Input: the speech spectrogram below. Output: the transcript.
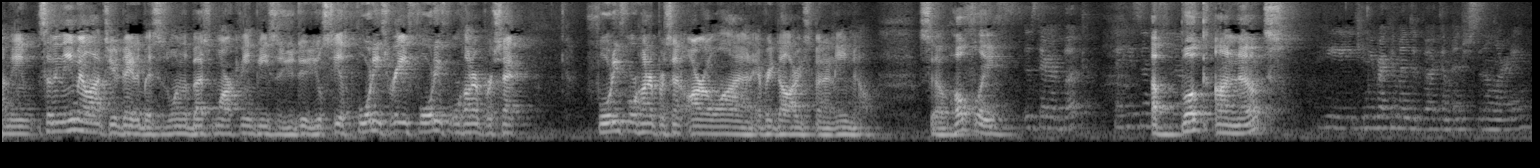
I mean, send an email out to your database is one of the best marketing pieces you do. You'll see a 43, 4400%, 4400% ROI on every dollar you spend on email. So hopefully Is there a book that he's interested a in? book on notes. He, can you recommend a book I'm interested in learning?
